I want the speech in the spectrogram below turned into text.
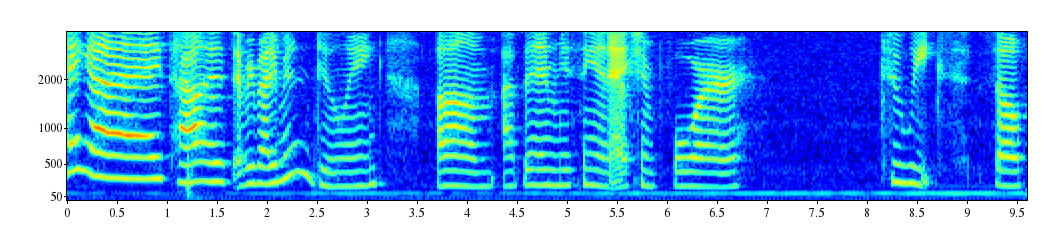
hey guys. How has everybody been doing? Um i've been missing in action for two weeks. So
